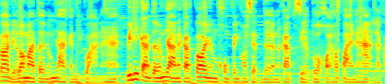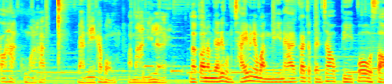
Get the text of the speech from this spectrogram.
ก็เดี๋ยวเรามาเติมน้ำยากันดีกว่านะฮะวิธีการเติมน้ำยานะครับก็ยังคงเป็นคอนเซปต์เดิมนะครับเสียบตัวคอยเข้าไปนะฮะแล้วก็หักหัวครับแบบนี้ครับผมประมาณนี้เลยแล้วก็น้ำยาที่ผมใช้ในวันนี้นะฮะก็จะเป็นเจ้า People s a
